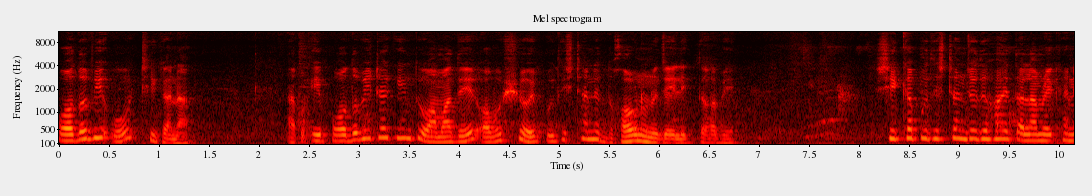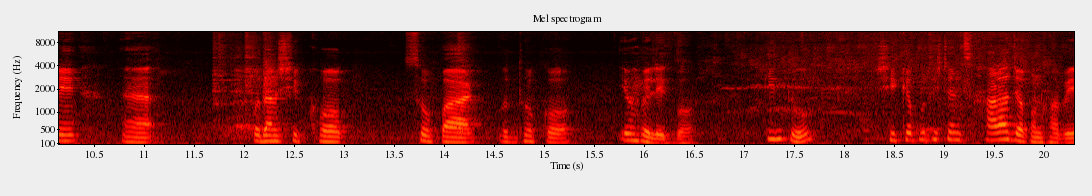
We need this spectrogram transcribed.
পদবি ও ঠিকানা। এখন এই পদবিটা কিন্তু আমাদের অবশ্যই প্রতিষ্ঠানের ধরন অনুযায়ী লিখতে হবে। শিক্ষা প্রতিষ্ঠান যদি হয়, তাহলে আমরা এখানে প্রধান শিক্ষক, সুপার, অধ্যক্ষ এভাবে লিখব। কিন্তু শিক্ষা প্রতিষ্ঠান ছাড়া যখন হবে,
